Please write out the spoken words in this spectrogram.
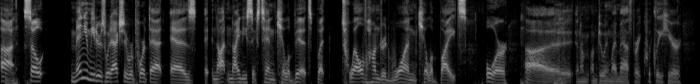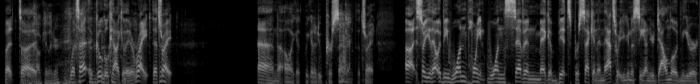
Uh, So menu meters would actually report that as uh, not 9610 kilobits, but 1201 kilobytes, or uh, and I'm I'm doing my math very quickly here, but Google uh, calculator. what's that? Google calculator, right? That's right. And oh, I got we got to do per second. That's right. Uh, so yeah, that would be 1.17 megabits per second, and that's what you're going to see on your download meter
